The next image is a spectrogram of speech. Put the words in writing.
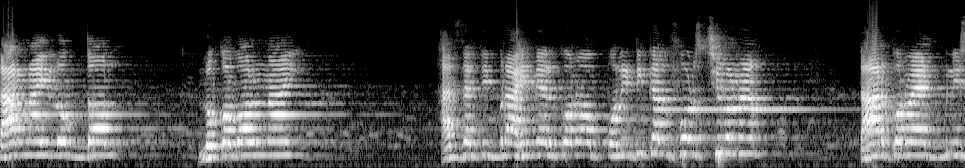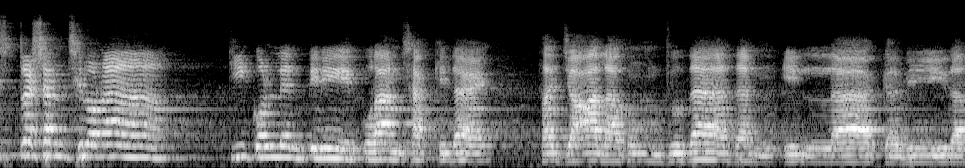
তার নাই লোকদল লোকবল নাই হাজরত ইব্রাহিমের কোন পলিটিক্যাল ফোর্স ছিল না তার কোনো অ্যাডমিনিস্ট্রেশন ছিল না কি করলেন তিনি কোরআন সাক্ষী দেয় فجعلهم جذاذا إلا كبيرا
